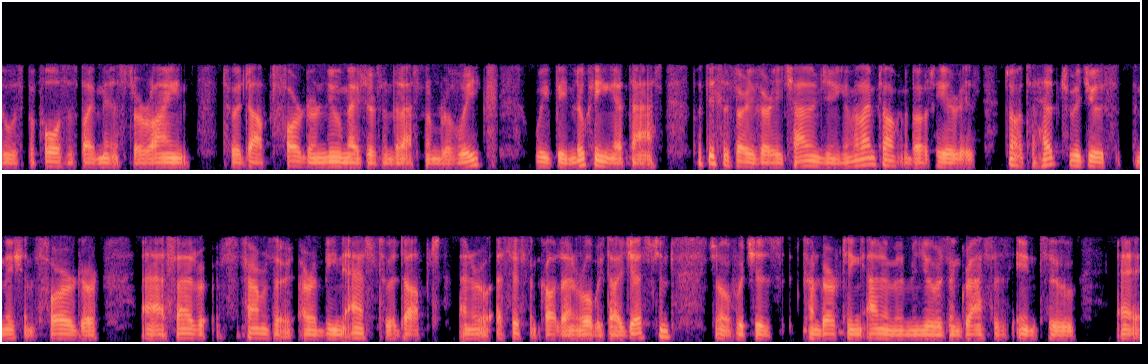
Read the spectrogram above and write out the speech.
was proposals by Minister Ryan to adopt further new measures in the last number of weeks. We've been looking at that, but this is very, very challenging. And what I'm talking about here is you know, to help to reduce emissions further. Uh, farmers are, are being asked to adopt a system called anaerobic digestion, you know, which is converting animal manures and grasses into uh,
